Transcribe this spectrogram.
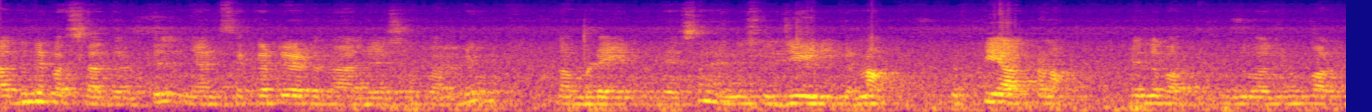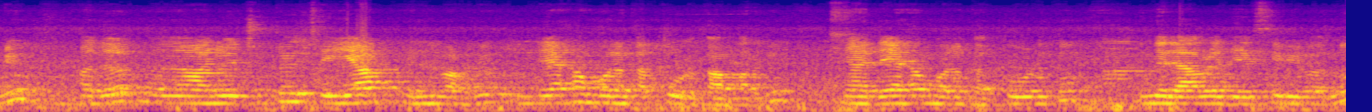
അതിന്റെ പശ്ചാത്തലത്തിൽ ഞാൻ സെക്രട്ടറിയായിട്ട് നാല് പറഞ്ഞു നമ്മുടെ ഈ പ്രദേശം ഒന്ന് ശുചീകരിക്കണം വൃത്തിയാക്കണം എന്ന് പറഞ്ഞു. എന്ന് പറഞ്ഞു പറഞ്ഞു. അത് ആലോചിച്ചിട്ട് ചെയ്യാം എന്ന് പറഞ്ഞു. രേഖാമൂലം കത്ത് കൊടുക്കാൻ പറഞ്ഞു. ഞാൻ രേഖാമൂലം കത്ത് കൊടുത്തു. ഇന്ന് രാവിലെ ജെ സി ബി വന്നു.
